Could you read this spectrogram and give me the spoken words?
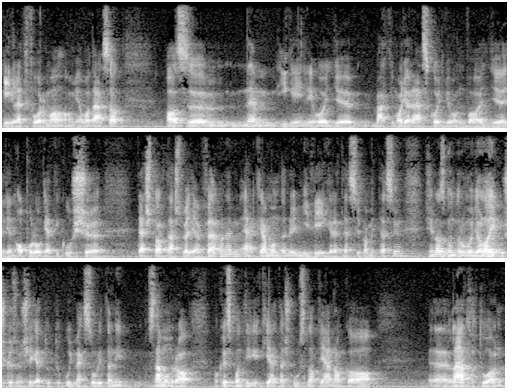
életforma, ami a vadászat, az nem igényli, hogy bárki magyarázkodjon, vagy egy ilyen apologetikus testtartást vegyen fel, hanem el kell mondani, hogy mi végre tesszük, amit teszünk. És én azt gondolom, hogy a laikus közönséget tudtuk úgy megszólítani. Számomra a központi kiáltás 20 napjának a láthatóan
